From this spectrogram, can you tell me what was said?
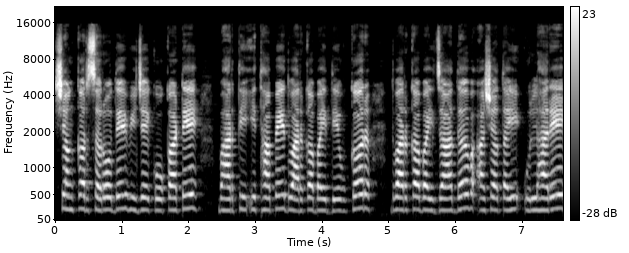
शंकर सरोदे विजय कोकाटे भारती इथापे द्वारकाबाई देवकर द्वारकाबाई जाधव आशाताई उल्हारे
